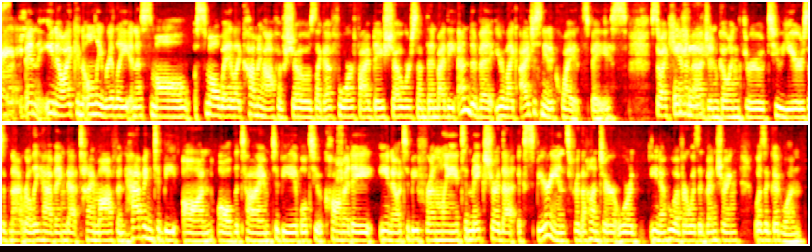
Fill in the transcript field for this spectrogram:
Right. And you know, I can only relate in a small small way like coming off of shows like a 4 or 5 day show or something by the end of it you're like I just need a quiet space. So I can't mm-hmm. imagine going through 2 years of not really having that time off and having to be on all the time to be able to accommodate, you know, to be friendly, to make sure that experience for the hunter or you know whoever was adventuring was a good one.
